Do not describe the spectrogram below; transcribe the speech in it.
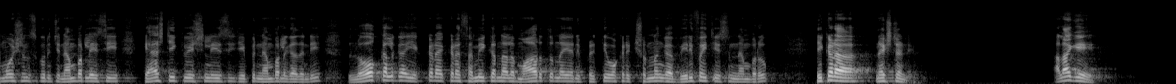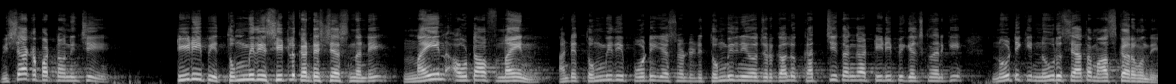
ఎమోషన్స్ గురించి నెంబర్లు వేసి క్యాస్ట్ ఈక్వేషన్లు వేసి చెప్పిన నెంబర్లు కదండి. లోకల్గా ఎక్కడెక్కడ సమీకరణాలు మారుతున్నాయని ప్రతి ఒక్కరికి క్షుణ్ణంగా వెరిఫై చేసిన నెంబరు. ఇక్కడ నెక్స్ట్ అండి. అలాగే విశాఖపట్నం నుంచి టీడీపీ తొమ్మిది సీట్లు కంటెస్ట్ చేస్తుందండి. నైన్ అవుట్ ఆఫ్ నైన్ అంటే తొమ్మిది పోటీ చేస్తున్నటువంటి తొమ్మిది నియోజకవర్గాలు ఖచ్చితంగా టీడీపీ గెలుచుకోవడానికి నూటికి నూరు శాతం ఆస్కారం ఉంది.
